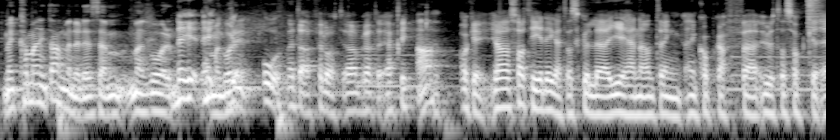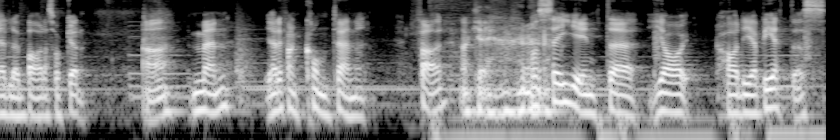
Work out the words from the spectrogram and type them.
Men kan man inte använda det sen? Man går... Nej, nej, man går jag, in... oh, vänta, förlåt. Jag, berättar. jag fick... Ja. Okej, jag sa tidigare att jag skulle ge henne antingen en kopp kaffe utan socker eller bara socker. Ja, Men jag hade fan kontrat henne. För okej. hon säger inte jag har diabetes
